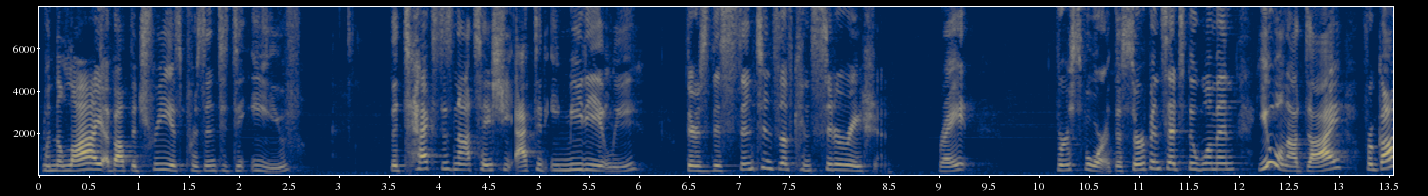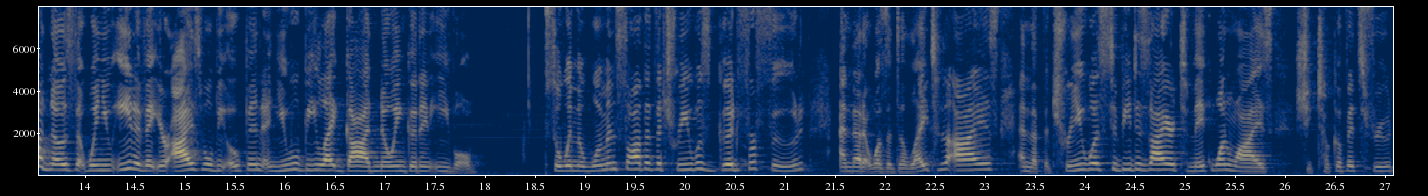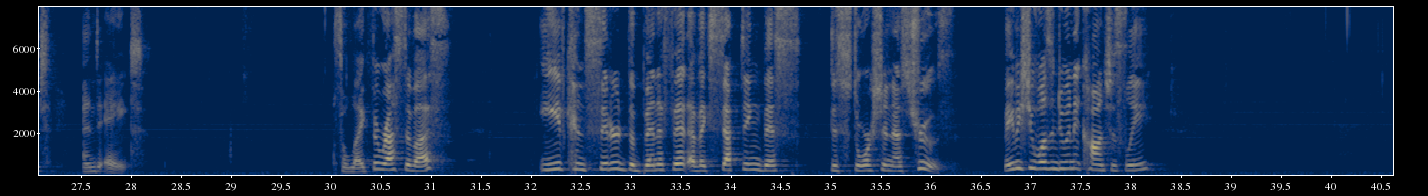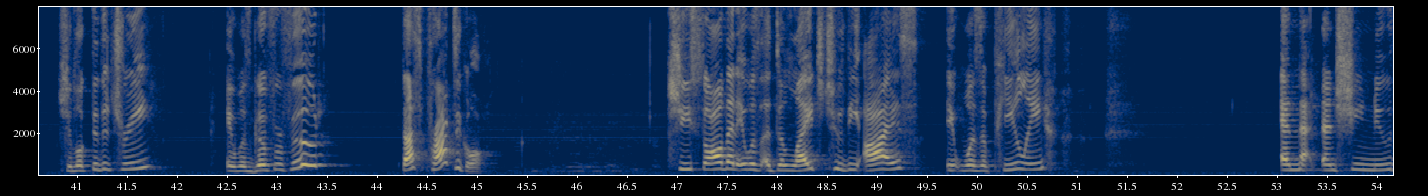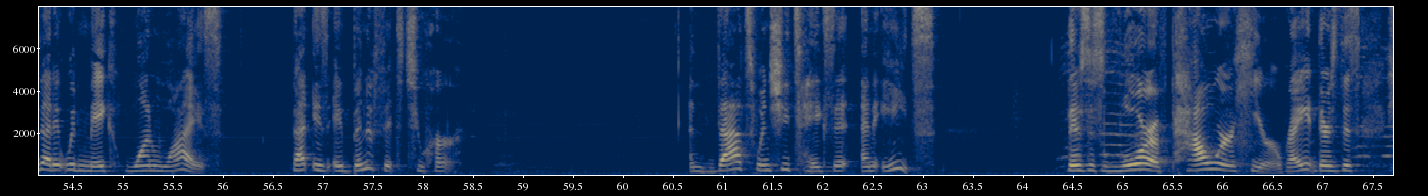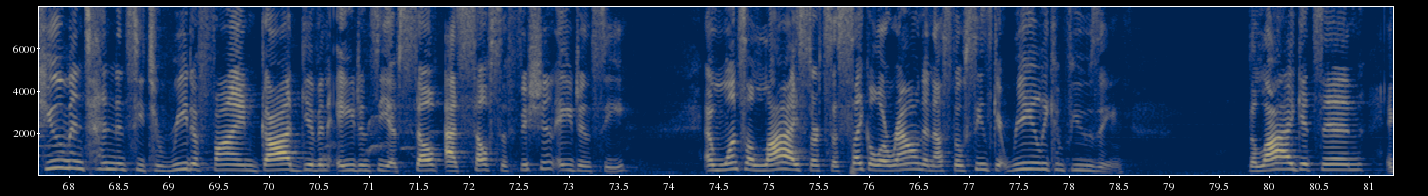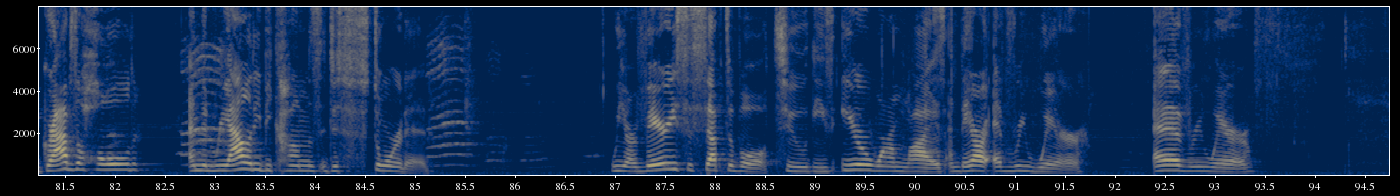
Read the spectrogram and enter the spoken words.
when the lie about the tree is presented to Eve, the text does not say she acted immediately. There's this sentence of consideration, right? Verse 4 The serpent said to the woman, You will not die, for God knows that when you eat of it, your eyes will be opened, and you will be like God, knowing good and evil. So when the woman saw that the tree was good for food, and that it was a delight to the eyes, and that the tree was to be desired to make one wise, she took of its fruit and ate. So, like the rest of us, Eve considered the benefit of accepting this distortion as truth. Maybe she wasn't doing it consciously. She looked at the tree, it was good for food. That's practical. She saw that it was a delight to the eyes, it was appealing. And, that, and she knew that it would make one wise. That is a benefit to her. And that's when she takes it and eats. there's this lore of power here, right? There's this human tendency to redefine God given agency of self, as self sufficient agency. And once a lie starts to cycle around in us, those scenes get really confusing. The lie gets in, it grabs a hold, and then reality becomes distorted. We are very susceptible to these earworm lies, and they are everywhere. Everywhere.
